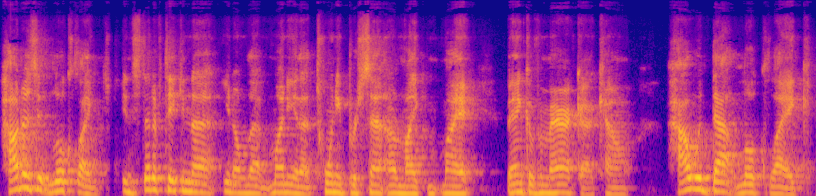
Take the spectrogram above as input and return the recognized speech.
How does it look like instead of taking that you know that money that 20 percent on like my Bank of America account? How would that look like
